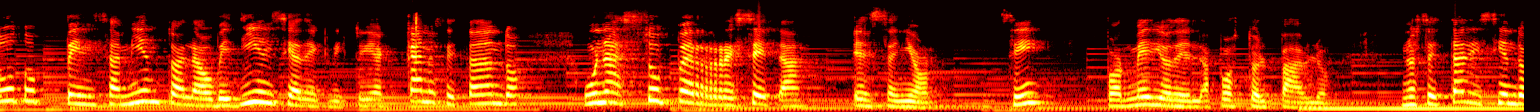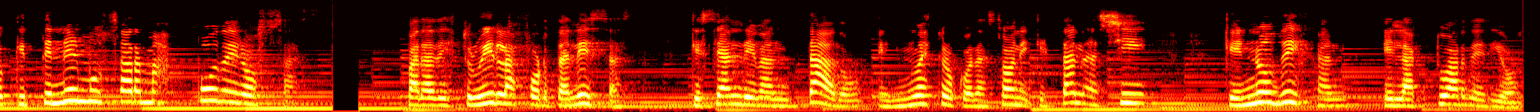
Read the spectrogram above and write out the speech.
todo pensamiento a la obediencia de Cristo. Y acá nos está dando una super receta el Señor, ¿sí? Por medio del apóstol Pablo. Nos está diciendo que tenemos armas poderosas para destruir las fortalezas que se han levantado en nuestro corazón y que están allí, que no dejan el actuar de Dios.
